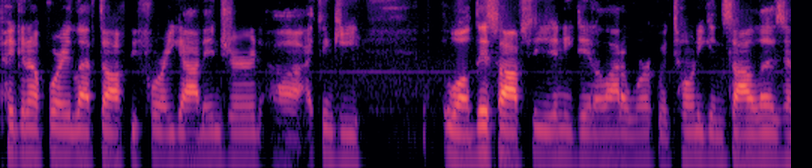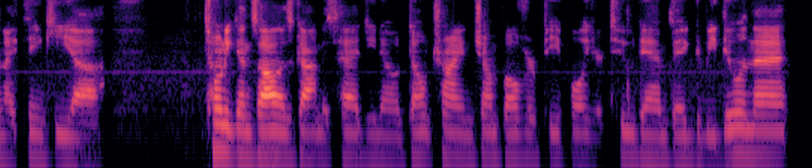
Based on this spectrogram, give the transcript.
picking up where he left off before he got injured. Uh, I think he, well, this offseason he did a lot of work with Tony Gonzalez, and I think he, uh, Tony Gonzalez got in his head, you know, don't try and jump over people. You're too damn big to be doing that.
